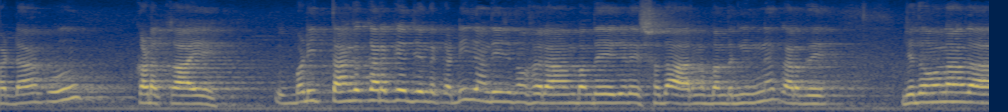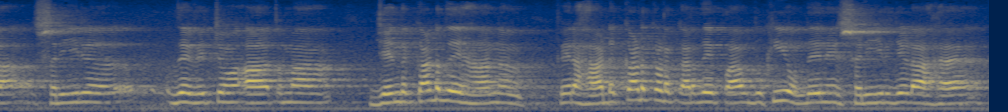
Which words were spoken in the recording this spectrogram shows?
ਹੱਡਾਂ ਕੋ ਕੜਕਾਏ। ਬੜੀ ਤੰਗ ਕਰਕੇ ਜਿੰਦ ਕੱਢੀ ਜਾਂਦੀ, ਜਦੋਂ ਫਿਰ ਆਮ ਬੰਦੇ ਜਿਹੜੇ ਸਧਾਰਨ ਬੰਦਗੀ ਨਹੀਂ ਨਾ ਕਰਦੇ, ਜਦੋਂ ਉਹਨਾਂ ਦਾ ਸਰੀਰ ਦੇ ਵਿੱਚੋਂ ਆਤਮਾ ਜਿੰਦ ਕੱਢਦੇ ਹਨ ਫਿਰ ਹੱਡ ਕੜਕੜ ਕਰਦੇ ਪਾਪ ਦੁਖੀ ਹੁੰਦੇ ਨੇ, ਸਰੀਰ ਜਿਹੜਾ ਹੈ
